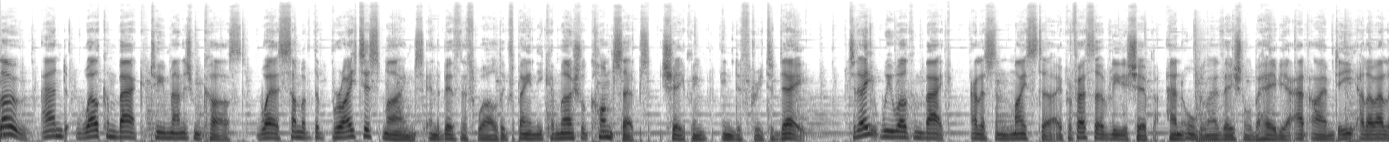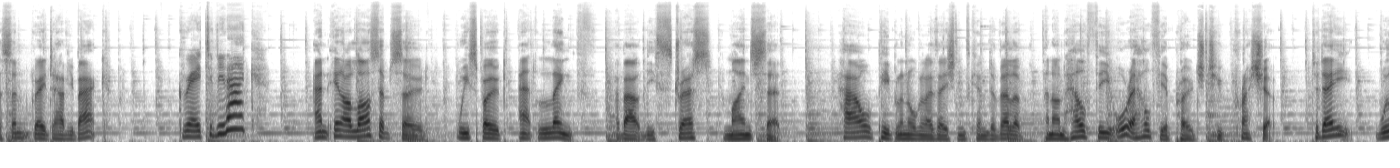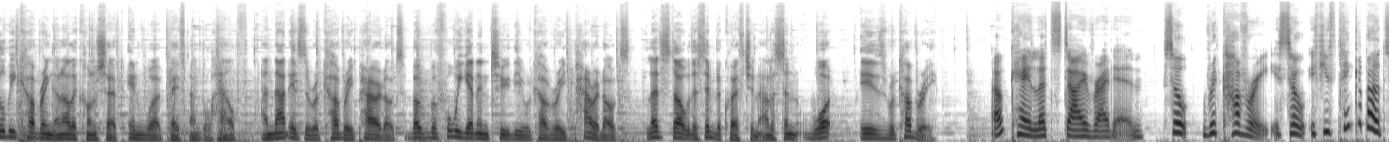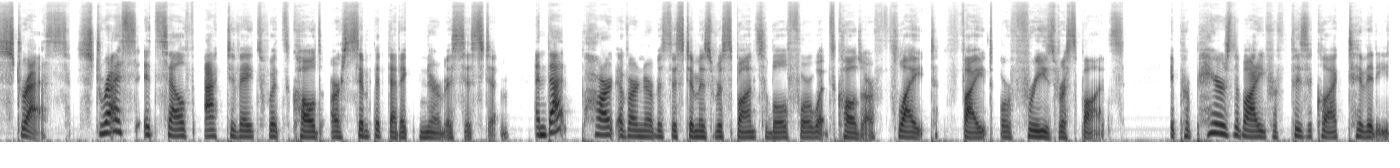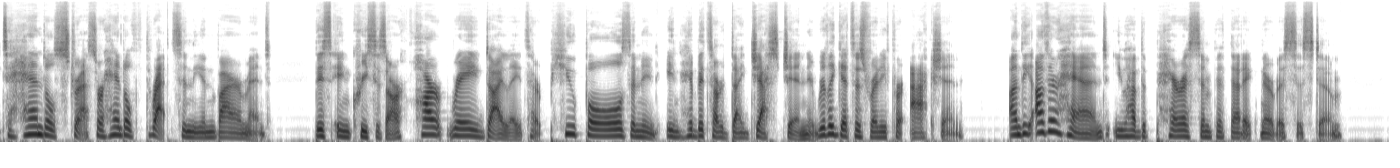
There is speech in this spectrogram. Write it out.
Hello, and welcome back to Management Cast, where some of the brightest minds in the business world explain the commercial concepts shaping industry today. Today, we welcome back Alyson Meister, a professor of leadership and organizational behavior at IMD. Hello, Alyson. Great to have you back. Great to be back. And in our last episode, we spoke at length about the stress mindset, how people and organizations can develop an unhealthy or a healthy approach to pressure. Today, we'll be covering another concept in workplace mental health, and that is the recovery paradox. But before we get into the recovery paradox, let's start with a simpler question. Alyson, what is recovery? Okay, let's dive right in. So, recovery. So, if you think about stress, stress itself activates what's called our sympathetic nervous system. And that part of our nervous system is responsible for what's called our flight, fight, or freeze response. It prepares the body for physical activity to handle stress or handle threats in the environment. This increases our heart rate, dilates our pupils, and it inhibits our digestion. It really gets us ready for action. On the other hand, you have the parasympathetic nervous system.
